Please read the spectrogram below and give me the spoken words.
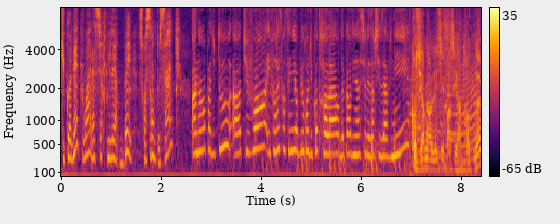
tu connais, toi, la circulaire B65 Ah non, pas du tout. Ah, tu vois, il faudrait se renseigner au bureau du contrôleur de coordination des archives à venir. Concernant le laissez-passer A39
